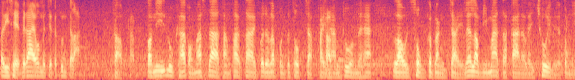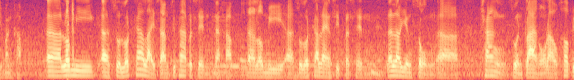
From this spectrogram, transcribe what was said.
ปฏิเสธไม่ได้ว่ามันจะกระตุ้นตลาดครับครับตอนนี้ลูกค้าของ Mazda ทางภาคใต้ก็ได้รับผลกระทบจากภัยครับน้ำท่วมนะฮะเราส่งกำลังใจและเรามีมาตรการอะไรช่วยเหลือตรงนี้บ้างครับ เอ่อเรามีเอ่อส่วนลดค่าไหล35%นะครับเอ่อเรามีเอ่อส่วนลดค่าแรง 10%และเรายังส่งเอ่อช่างส่วนกลางของเราเข้าไป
